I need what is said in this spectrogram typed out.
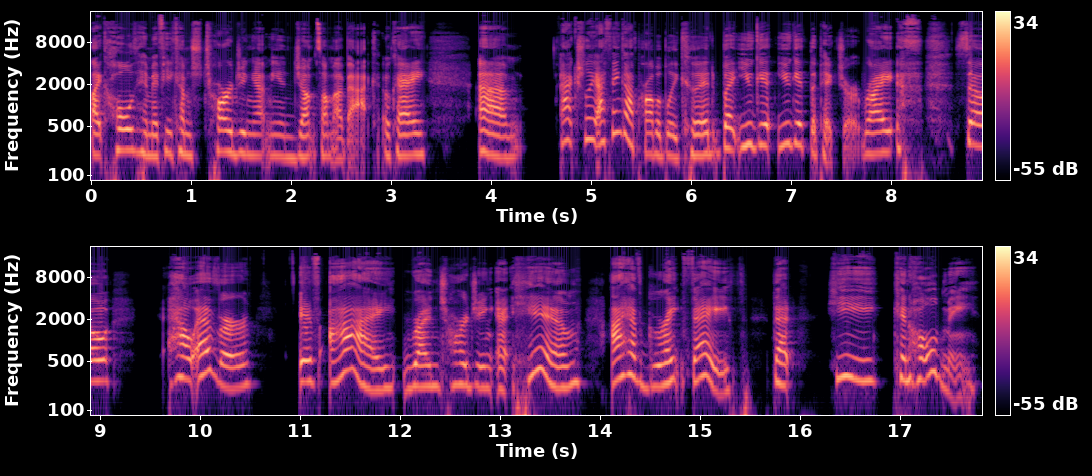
like hold him if he comes charging at me and jumps on my back. Okay. Um, actually, I think I probably could, but you get, you get the picture, right? so, however, if I run charging at him, I have great faith that he can hold me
